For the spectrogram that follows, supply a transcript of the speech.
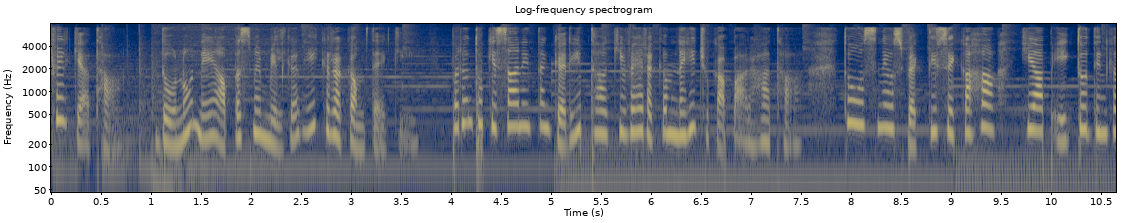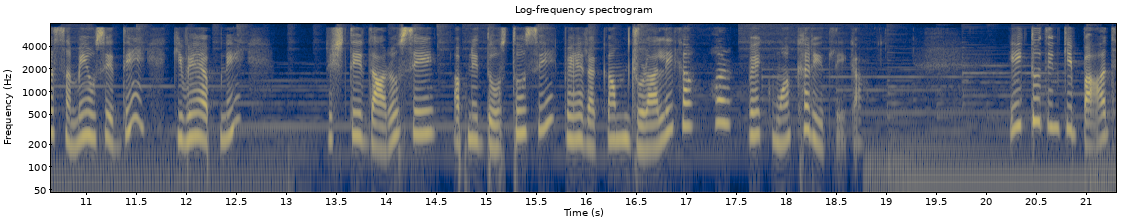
फिर क्या था? दोनों ने आपस में मिलकर एक रकम तय की। परंतु किसान इतना गरीब था कि वह रकम नहीं चुका पा रहा था। तो उसने उस व्यक्ति से कहा कि आप एक दो दिन का समय उसे दें कि वह अपने रिश्तेदारों से, अपने दोस्तों से वह रकम जुड़ा लेगा और वह कुआँ खरीद लेगा। एक दो दिन के बाद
